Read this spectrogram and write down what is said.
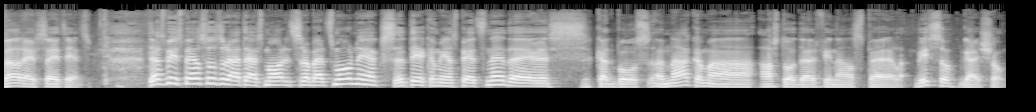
vēlreiz sveiciens. Tas bija spēles uzvarētājs Morits Roberts Mūrnieks. Tiekamies pēc nedēļas, kad būs nākamā astotdaļfināla spēle. Visu gaišu!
